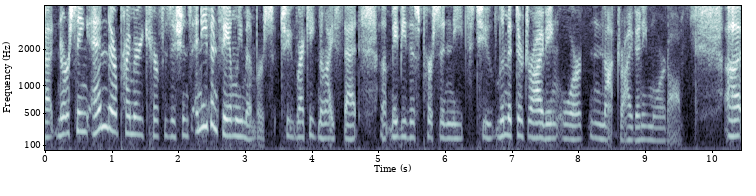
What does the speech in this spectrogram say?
uh, nursing and their primary care physicians and even family members to recognize that uh, maybe this person needs to limit their driving or not drive anymore at all. Uh,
